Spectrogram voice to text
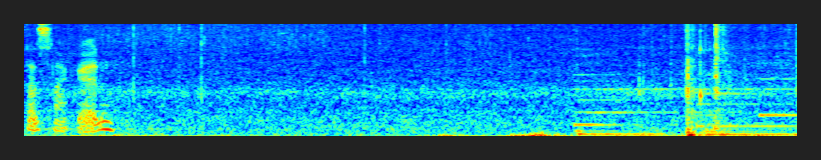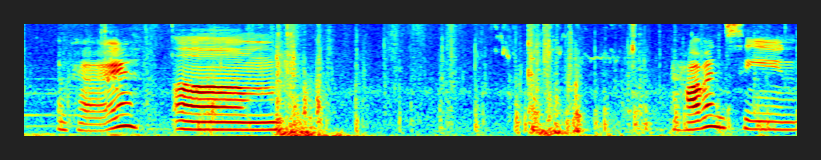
That's not good. Okay. Um. I haven't seen.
